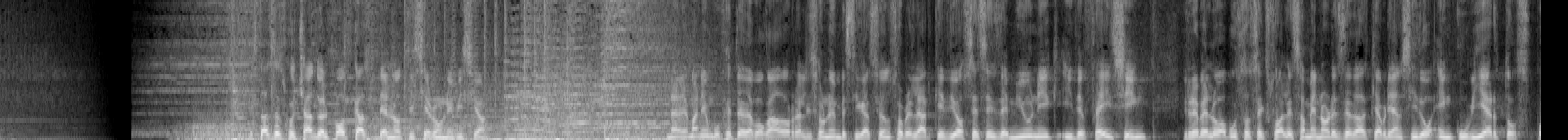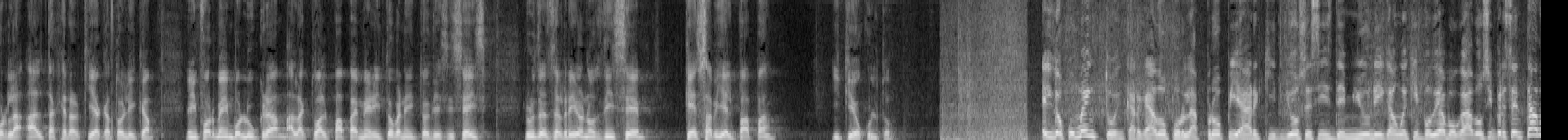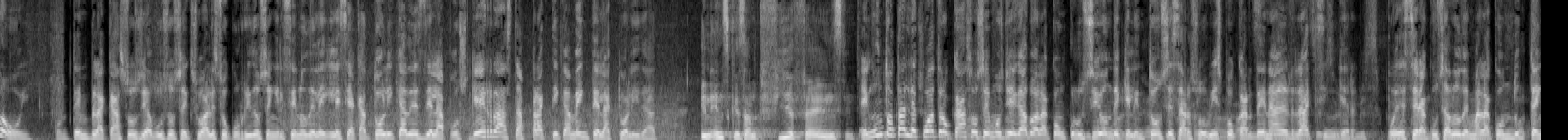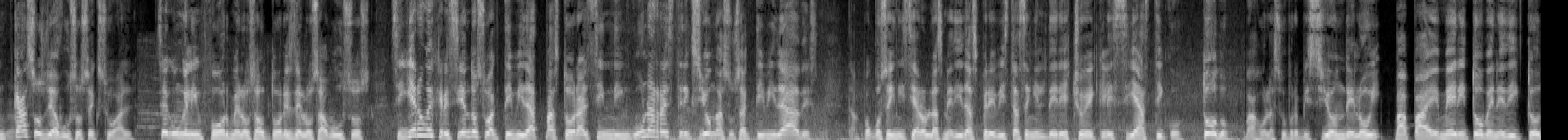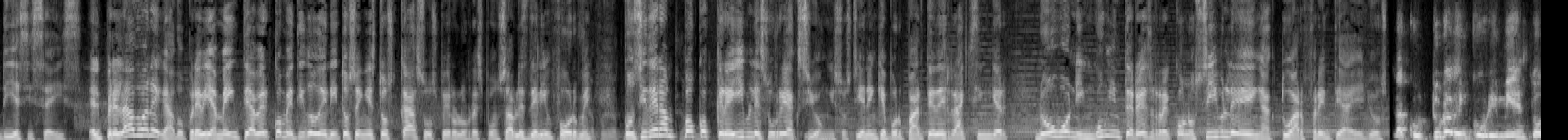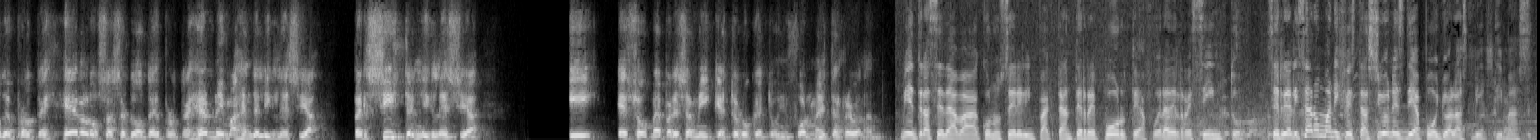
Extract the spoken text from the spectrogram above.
Estás escuchando el podcast del noticiero Univisión. En Alemania, un bufete de abogados realizó una investigación sobre la arquidiócesis de Múnich y de Freising y reveló abusos sexuales a menores de edad que habrían sido encubiertos por la alta jerarquía católica. El informe involucra al actual Papa emérito Benedicto XVI. Lourdes del Río nos dice qué sabía el Papa y qué ocultó. El documento, encargado por la propia arquidiócesis de Múnich a un equipo de abogados y presentado hoy, contempla casos de abusos sexuales ocurridos en el seno de la Iglesia Católica desde la posguerra hasta prácticamente la actualidad. En un total de cuatro casos hemos llegado a la conclusión de que el entonces arzobispo cardenal Ratzinger puede ser acusado de mala conducta en casos de abuso sexual. Según el informe, los autores de los abusos siguieron ejerciendo su actividad pastoral sin ninguna restricción a sus actividades. Tampoco se iniciaron las medidas previstas en el derecho eclesiástico, todo bajo la supervisión del hoy Papa emérito Benedicto XVI. El prelado ha negado previamente haber cometido delitos en estos casos, pero los responsables del informe consideran poco creíble su reacción y sostienen que por parte de Ratzinger no hubo ningún interés reconocible en actuar frente a ellos. La cultura de encubrimiento, de proteger a los sacerdotes, de proteger la imagen de la iglesia, persiste en la iglesia y eso me parece a mí que esto es lo que estos informes están revelando. Mientras se daba a conocer el impactante reporte afuera del recinto, se realizaron manifestaciones de apoyo a las víctimas.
